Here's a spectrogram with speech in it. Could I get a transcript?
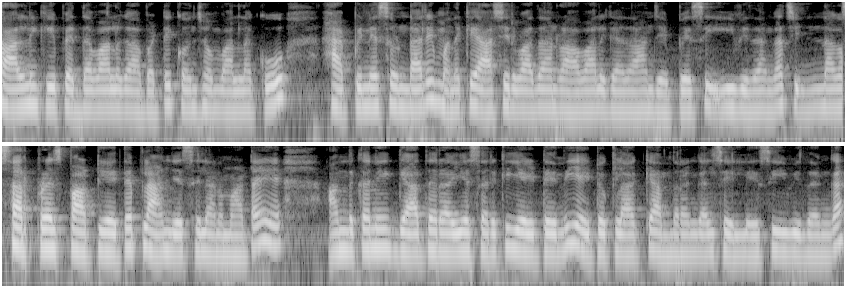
కాలనీకి పెద్దవాళ్ళు కాబట్టి కొంచెం వాళ్ళకు హ్యాపీనెస్ ఉండాలి మనకి ఆశీర్వాదం రావాలి కదా అని చెప్పేసి ఈ విధంగా చిన్నగా సర్ప్రైజ్ పార్టీ అయితే ప్లాన్ చేసేయాలన్నమాట అందుకని గ్యాదర్ అయ్యేసరికి ఎయిట్ అయింది ఎయిట్ ఓ క్లాక్కి అందరం కలిసి వెళ్ళేసి ఈ విధంగా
